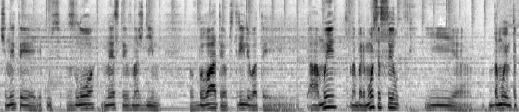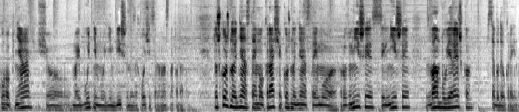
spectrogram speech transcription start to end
чинити якусь зло, нести в наш дім, вбивати, обстрілювати. А ми наберемося сил і е, дамо їм такого пня, що в майбутньому їм більше не захочеться на нас нападати. Тож кожного дня стаємо краще, кожного дня стаємо розумніше, сильніше. З вами був Ярешко. Все буде Україна!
